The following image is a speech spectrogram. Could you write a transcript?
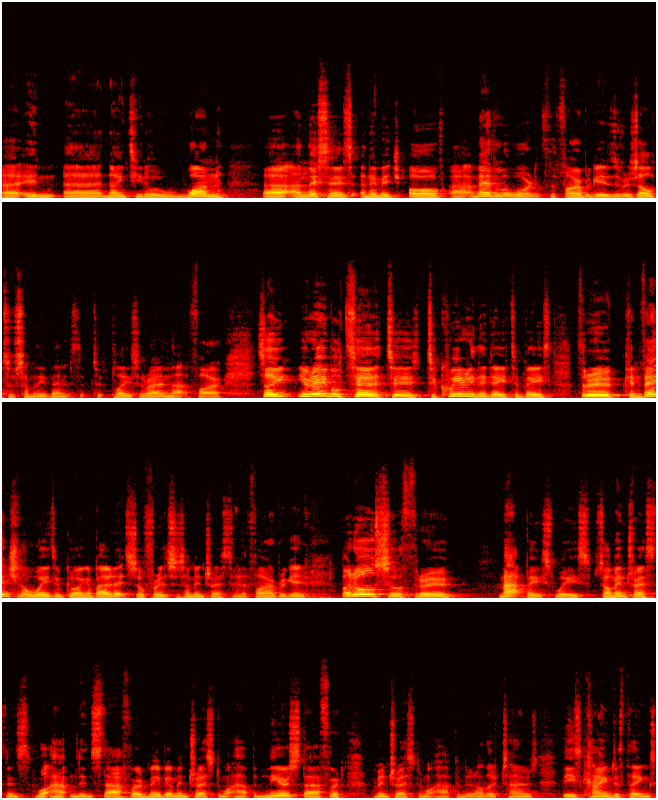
uh, in 1901. Uh, and this is an image of uh, a medal awarded to the fire brigade as a result of some of the events that took place around that fire. So you're able to, to, to query the database through conventional ways of going about it. So for instance, I'm interested in the fire brigade, but also through map-based ways. So I'm interested in what happened in Stafford. Maybe I'm interested in what happened near Stafford. I'm interested in what happened in other towns. These kind of things.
